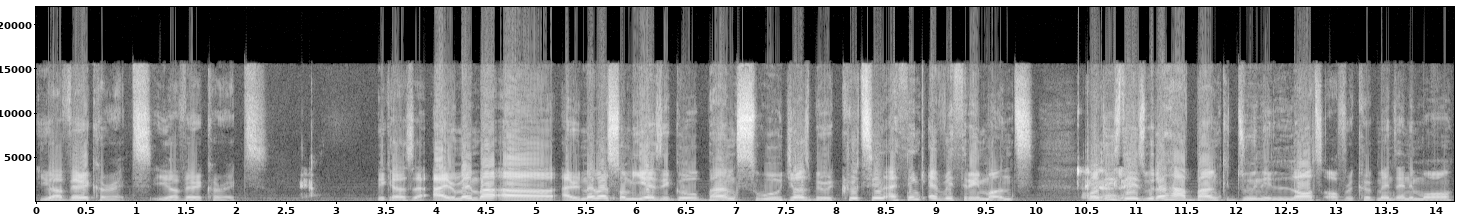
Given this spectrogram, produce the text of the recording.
You are very correct. You are very correct. Because uh, I remember, uh, I remember some years ago, banks will just be recruiting. I think every three months. But these days, we don't have bank doing a lot of recruitment anymore.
